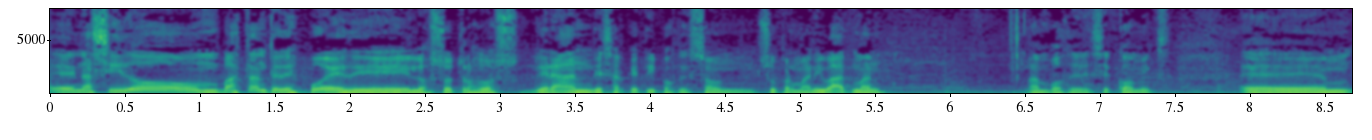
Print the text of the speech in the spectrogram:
Eh, nacido bastante después de los otros dos grandes arquetipos que son Superman y Batman, ambos de DC Comics. Eh,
